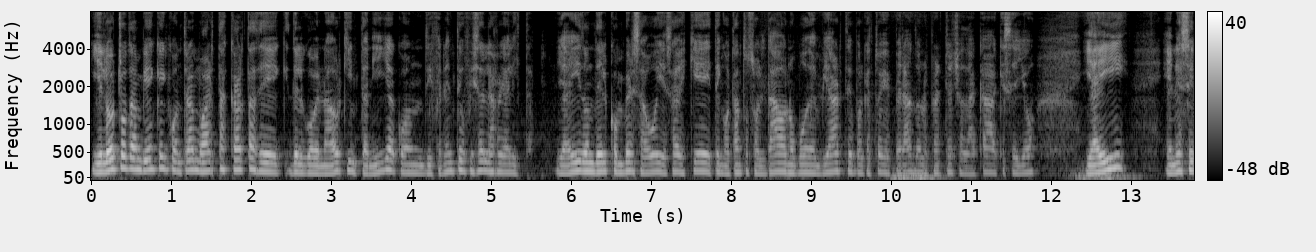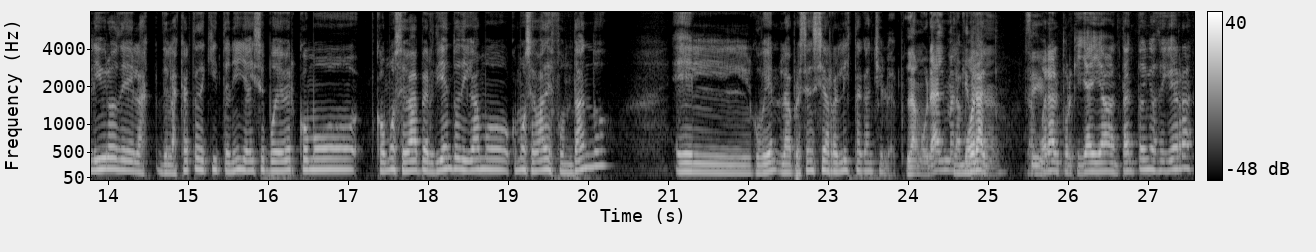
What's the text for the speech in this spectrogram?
Y el otro también que encontramos hartas cartas de, del gobernador Quintanilla con diferentes oficiales realistas. Y ahí donde él conversa, oye, ¿sabes qué? Tengo tantos soldados, no puedo enviarte porque estoy esperando los pertrechos de acá, qué sé yo. Y ahí, en ese libro de las, de las cartas de Quintanilla, ahí se puede ver cómo, cómo se va perdiendo, digamos, cómo se va desfondando el gobierno, la presencia realista acá en Chiloé. La moral más La que moral. nada. La Sí. moral, porque ya llevaban tantos años de guerra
